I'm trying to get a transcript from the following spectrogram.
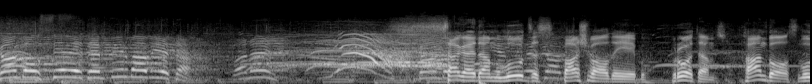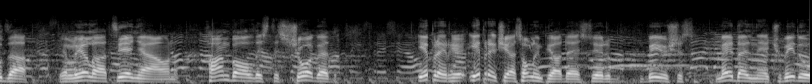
Handbols sievietēm pirmā vietā. Vai ne? Sagaidām Ludzas pašvaldību. Protams, handbols Ludzā ir lielā cieņā un handbolistes šogad iepriek, iepriekšējās olimpiādēs ir bijušas medaļnieču vidū.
